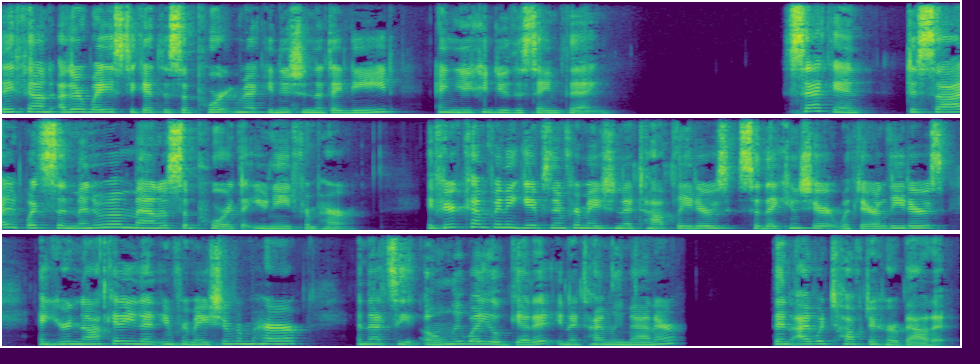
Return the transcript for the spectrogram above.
They found other ways to get the support and recognition that they need, and you can do the same thing. Second, decide what's the minimum amount of support that you need from her. If your company gives information to top leaders so they can share it with their leaders, and you're not getting that information from her, and that's the only way you'll get it in a timely manner, then I would talk to her about it.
